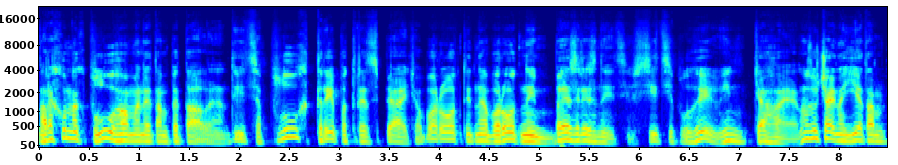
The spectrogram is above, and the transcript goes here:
На рахунок плуга мене там питали. Дивіться, плуг 3 по 35, оборотний, необоротний, без різниці. Всі ці плуги він тягає. Ну, звичайно, є там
